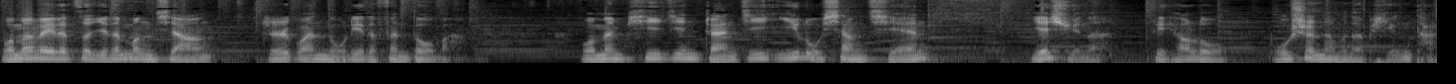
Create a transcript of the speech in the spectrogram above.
我们为了自己的梦想，只管努力的奋斗吧。我们披荆斩棘，一路向前。也许呢，这条路不是那么的平坦，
